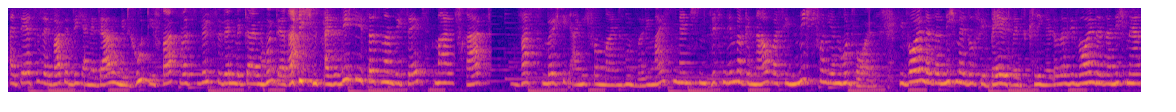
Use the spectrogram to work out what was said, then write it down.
Als erstes erwartet dich eine Dame mit Hut, die fragt, was willst du denn mit deinem Hund erreichen? Also wichtig ist, dass man sich selbst mal fragt, was möchte ich eigentlich von meinem Hund? Weil die meisten Menschen wissen immer genau, was sie nicht von ihrem Hund wollen. Die wollen, dass er nicht mehr so viel bellt, wenn es klingelt. Oder sie wollen, dass er nicht mehr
